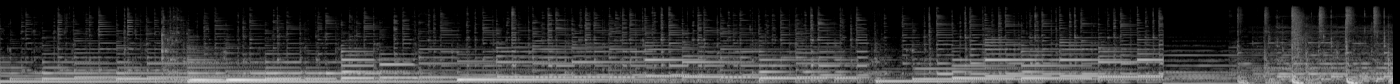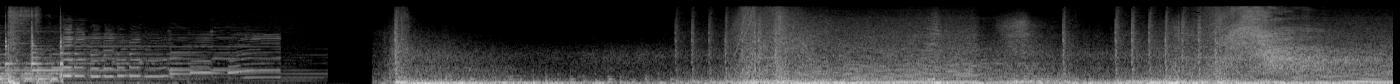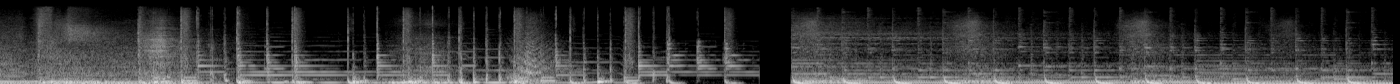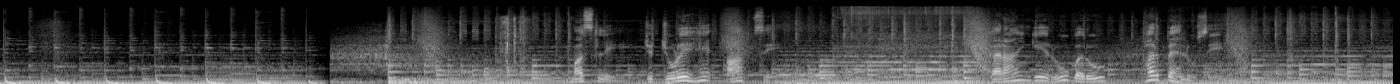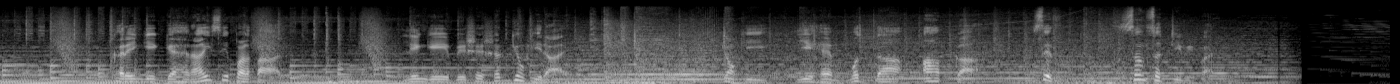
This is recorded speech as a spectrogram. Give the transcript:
मसले जो जुड़े हैं आपसे। कराएँगे रूबरू हर पहलू से। करेंगे गहराई से पड़ताल। लेंगे विशेषज्ञों की राय। क्योंकि ये है मुद्दा आपका, सिर्फ़ संसद टीवी पर।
